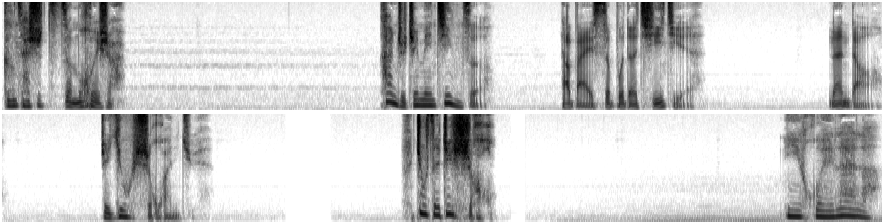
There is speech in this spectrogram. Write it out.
刚才是怎么回事？看着这面镜子，他百思不得其解。难道这又是幻觉？就在这时候，你回来了。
